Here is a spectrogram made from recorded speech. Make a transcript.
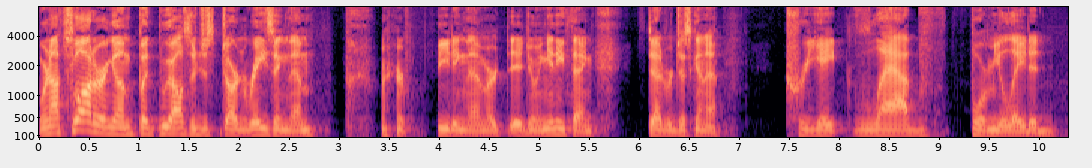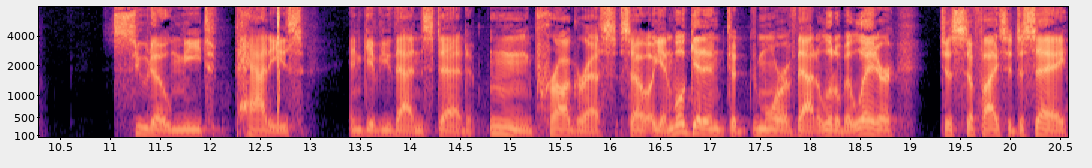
we're not slaughtering them, but we also just aren't raising them or feeding them or eh, doing anything. Instead, we're just going to create lab formulated pseudo meat patties and give you that instead. Mmm, progress. So, again, we'll get into more of that a little bit later. Just suffice it to say,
